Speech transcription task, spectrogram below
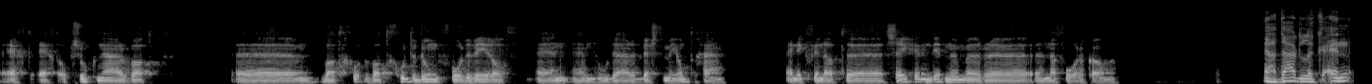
echt, echt op zoek naar wat, uh, wat, wat goed te doen voor de wereld en, en hoe daar het beste mee om te gaan. En ik vind dat uh, zeker in dit nummer uh, naar voren komen. Ja, duidelijk. En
